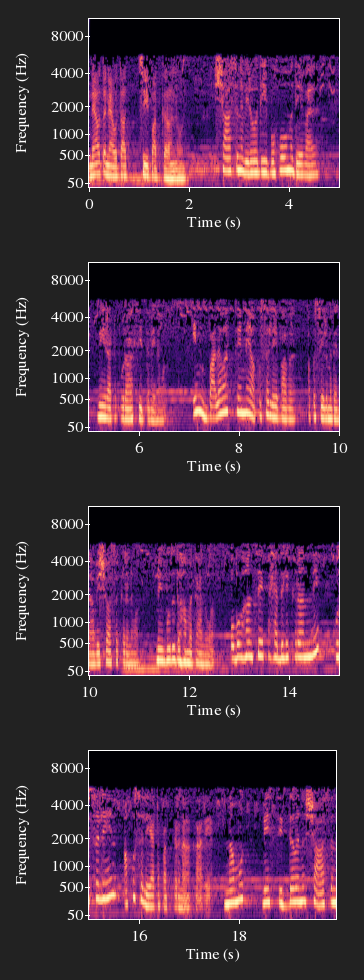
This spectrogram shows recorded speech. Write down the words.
නැවත නැවතත් සිහිපත් කරන්න ඕනේ. ශාසන විරෝධී බොහෝම දේවල් මේ රට පුරා සිද්ධ වෙනවා. ඉන් බලවත් වෙන්නේ අකුසලයේ බව අප සියලුම දෙනා විශ්වාස කරනවා. මේ බුදුදහමට අනුව ඔබ වහන්සේ පැහැදිලි කරන්නේ කුසලයෙන් අකුසලයට යටපත් කරන ආකාරය. නමුත් මේ සිද්ධ වන ශාසන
